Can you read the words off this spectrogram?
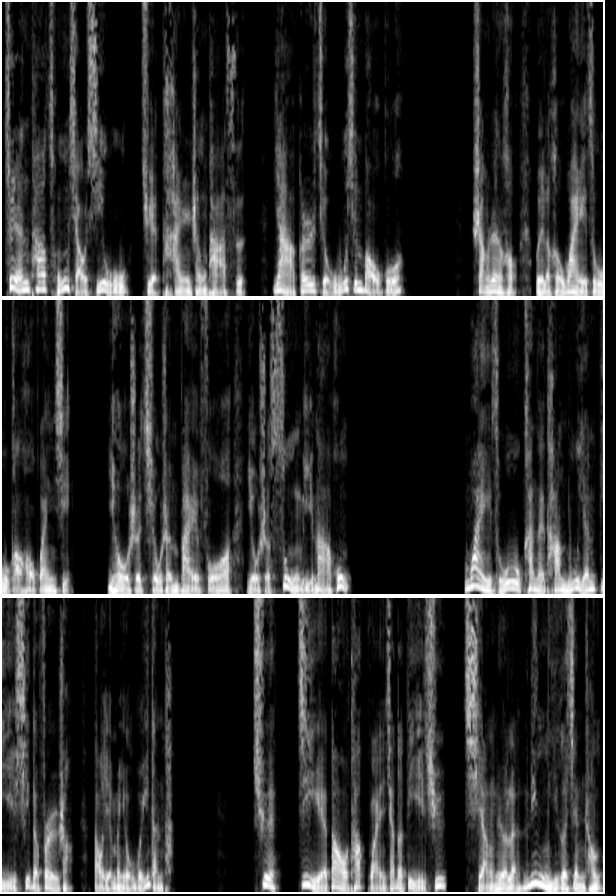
虽然他从小习武，却贪生怕死，压根儿就无心报国。上任后，为了和外族搞好关系。又是求神拜佛，又是送礼纳贡。外族看在他奴颜婢膝的份上，倒也没有为难他，却借到他管辖的地区抢掠了另一个县城。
